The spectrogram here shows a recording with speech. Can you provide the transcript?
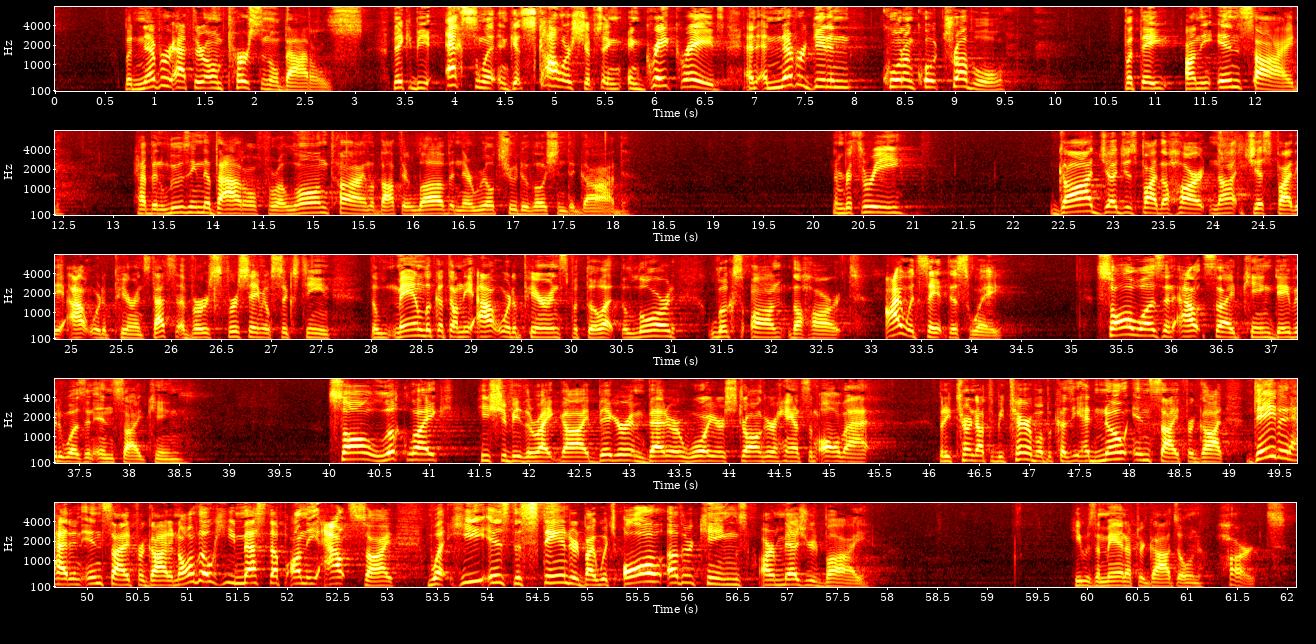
but never at their own personal battles. They can be excellent and get scholarships and, and great grades and, and never get in quote unquote trouble, but they, on the inside, have been losing the battle for a long time about their love and their real true devotion to God. Number three, God judges by the heart, not just by the outward appearance. That's a verse, 1 Samuel 16. The man looketh on the outward appearance, but the, the Lord looks on the heart. I would say it this way Saul was an outside king, David was an inside king. Saul looked like he should be the right guy bigger and better, warrior, stronger, handsome, all that. But he turned out to be terrible because he had no insight for God. David had an insight for God, and although he messed up on the outside, what he is the standard by which all other kings are measured by. He was a man after God's own heart.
